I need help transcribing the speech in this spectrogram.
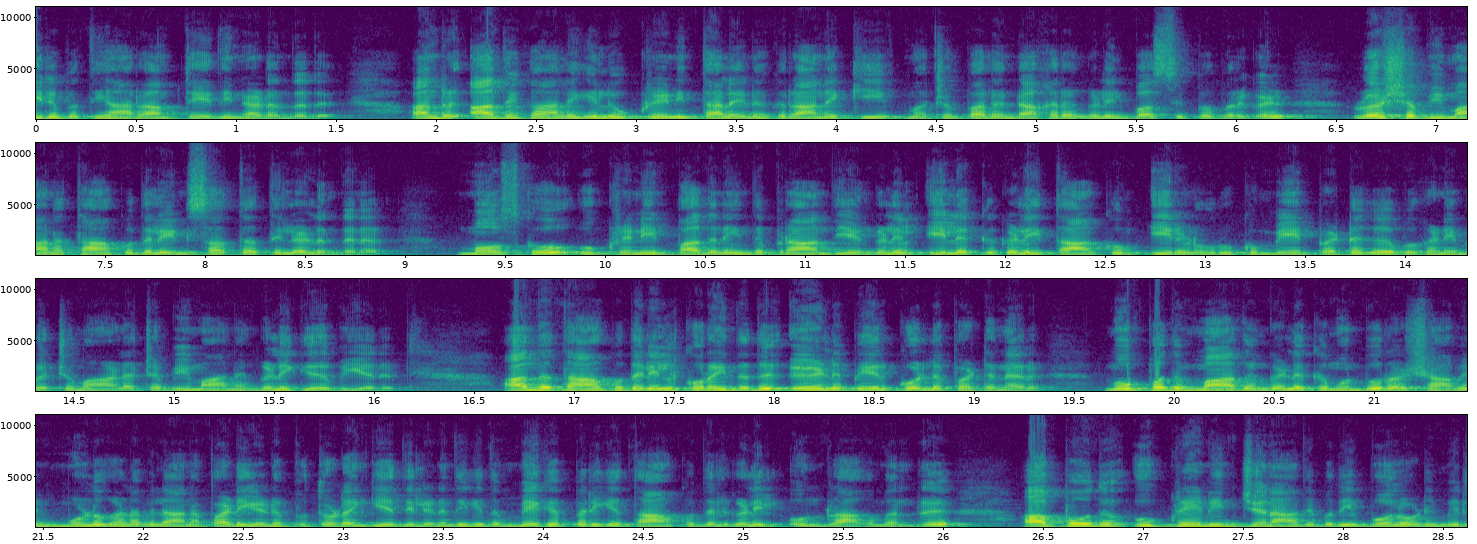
இருபத்தி ஆறாம் தேதி நடந்தது. அன்று அதிகாலையில் உக்ரைனின் தலைநகரான கீவ் மற்றும் பல நகரங்களில் வசிப்பவர்கள் ரஷ்ய விமான தாக்குதலின் சத்தத்தில் எழுந்தனர். மாஸ்கோ உக்ரைனின் பதினைந்து பிராந்தியங்களில் இலக்குகளை தாக்கும் இருநூறுக்கும் மேற்பட்ட ஏவுகணை மற்றும் ஆளற்ற விமானங்களை ஏவியது. அந்த தாக்குதலில் குறைந்தது ஏழு பேர் கொல்லப்பட்டனர். முப்பது மாதங்களுக்கு முன்பு ரஷ்யாவின் முழுகளவிலான படையெடுப்பு தொடங்கியதிலிருந்து இது மிகப்பெரிய தாக்குதல்களில் ஒன்றாகும் என்று அப்போது உக்ரைனின் ஜனாதிபதி volodymyr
